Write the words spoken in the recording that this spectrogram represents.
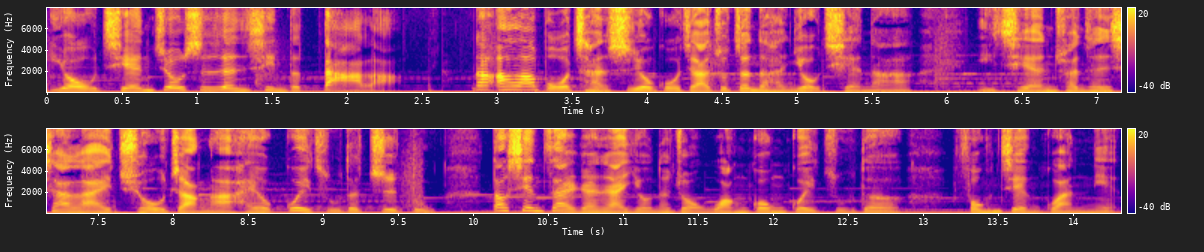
有钱就是任性的大啦。那阿拉伯产石油国家就真的很有钱啊！以前传承下来酋长啊，还有贵族的制度，到现在仍然有那种王公贵族的封建观念。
